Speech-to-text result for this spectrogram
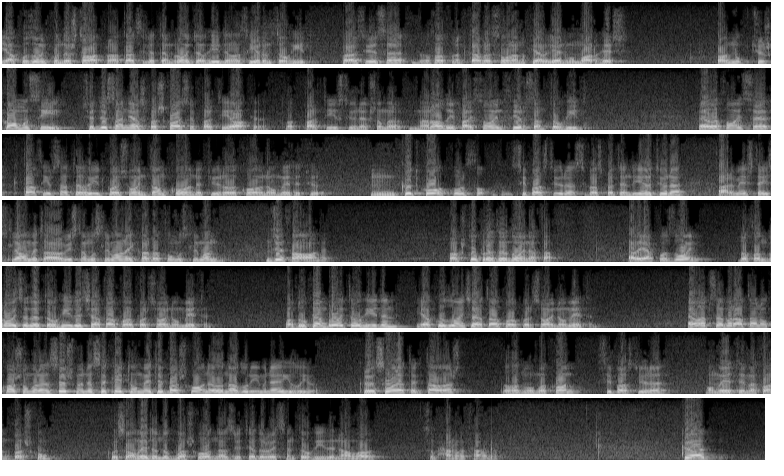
i akuzojnë kundërshtarët pra ata t'cilët e mbrojnë teuhidin dhe thirrin n'teuhid për arsye se do thot këta persona nuk ja vlen mu marrë vesh Po mirë qysh ka mundësi që disa njerëz për shkaqe partiake, do thotë partisë tyre kështu me me radhë i fajësojnë thirrësat n'tauhid. Edhe thonë se këta thirrësa n'tauhid po e çojnë dëm kohën e tyre dhe kohën e umetit të tyre. Në këtë kohë kur sipas tyre, sipas pretendimeve të tyre, armiqtë e Islamit, armiqtë e muslimanëve i kanë rrethu muslimanët në gjitha anët. Po kështu pretendojnë ata. Edhe i akuzojnë do thotë mbrojtësit e teuhidit që ata po e përçajnë umetin. Po duke mbrojtë teuhidin, i akuzojnë që ata po e përçajnë umetin. Edhe pse për ata nuk ka shumë rëndësi nëse ky umeti bashkohen edhe në adhurimin e idhujve. Kryesorja tek ta është, do thotë me, me kon, sipas tyre, umeti me kon të bashkum. Kurse umeti nuk bashkohet në asgjë tjetër veçse në teuhidin e Allahut, subhanehu wa taala. Kjo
